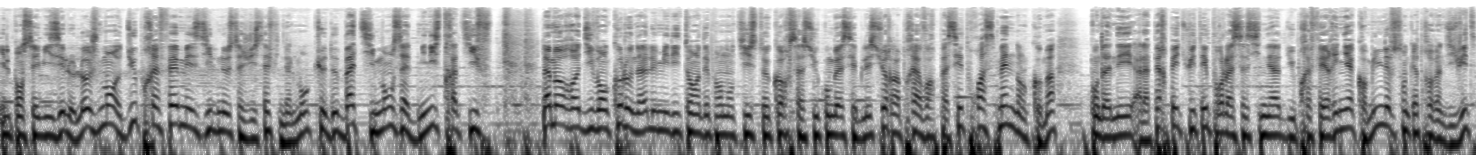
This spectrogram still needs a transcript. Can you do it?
Ils pensaient viser le logement du préfet mais il ne s'agissait finalement que de bâtiments administratifs. La mort d'Ivan Colonna, le militant indépendantiste corse, a succombé à ses blessures après avoir passé trois semaines dans le coma. Condamné à la perpétuité pour l'assassinat du préfet Rignac en 1998,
